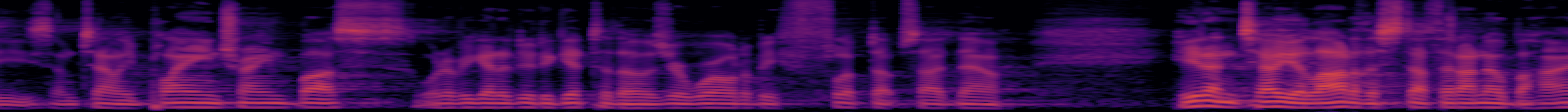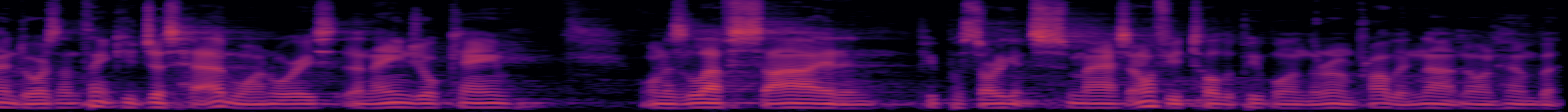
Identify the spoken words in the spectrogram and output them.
these. I'm telling you, plane, train, bus, whatever you got to do to get to those, your world will be flipped upside down. He doesn't tell you a lot of the stuff that I know behind doors. I think you just had one where he, an angel came on his left side and people started getting smashed. I don't know if you told the people in the room, probably not knowing him, but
